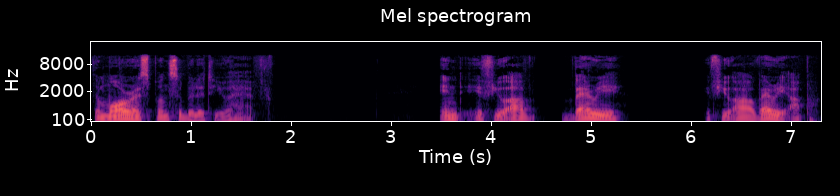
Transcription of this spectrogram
the more responsibility you have. And if you are very, if you are very up,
